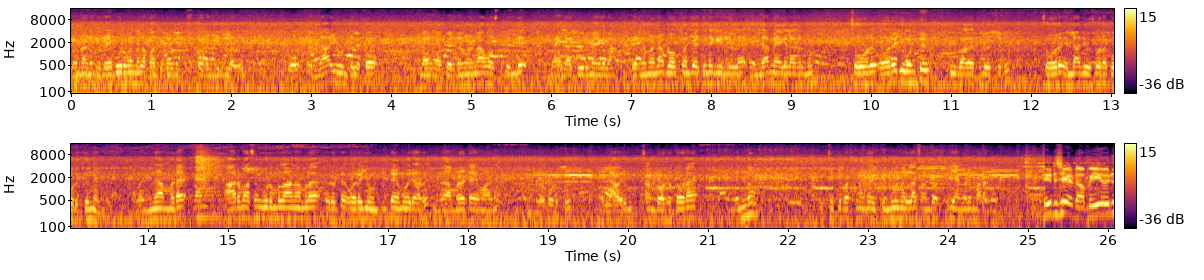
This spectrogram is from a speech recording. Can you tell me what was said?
കൊണ്ടാണ് ഹൃദയപൂർവം എന്നുള്ള പദ്ധതി തുടങ്ങിയിട്ടുള്ളത്. അപ്പോൾ എല്ലാ യൂണിറ്റുകളും ഇപ്പോൾ പെരുന്നമണ്ണ ഹോസ്പിറ്റലിൽ മേലാറ്റൂർ മേഖല പെരുന്നമണ്ണ ബ്ലോക്ക് പഞ്ചായത്തിന്റെ കീഴിലുള്ള എല്ലാ മേഖലകളിലും ചോറ് ഓരോ യൂണിറ്റ് വിഭാഗത്തിൽ വെച്ചിട്ട് ചോറ് എല്ലാ ദിവസവും ഇവിടെ കൊടുക്കുന്നുണ്ട്. അപ്പോൾ ഇന്ന് നമ്മുടെ ആറുമാസം കൂടുമ്പോഴാണ് നമ്മളെ ഒരു ഓരോ യൂണിറ്റ് ടൈം വരാറ്. ഇന്ന് നമ്മുടെ ടൈമാണ്. നമ്മൾ കൊടുത്തു. എല്ലാവരും സന്തോഷത്തോടെ എന്നും ഉച്ചയ്ക്ക് ഭക്ഷണം കഴിക്കുന്നു എന്നുള്ള സന്തോഷത്തിൽ ഞങ്ങൾ മടങ്ങും തീർച്ചയായിട്ടും. അപ്പോൾ ഈ ഒരു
